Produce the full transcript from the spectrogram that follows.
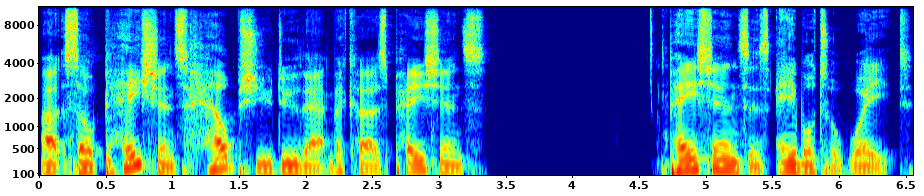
Uh, so patience helps you do that because patience patience is able to wait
